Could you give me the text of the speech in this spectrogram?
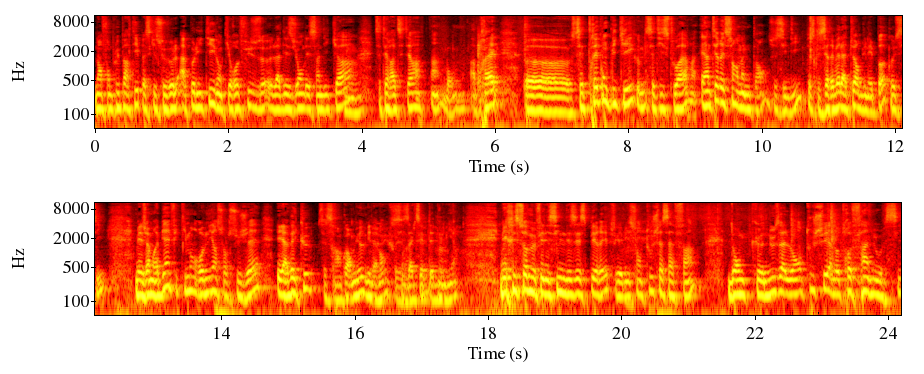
n'en font plus partie parce qu'ils se veulent apolitiques, donc ils refusent l'adhésion des syndicats, etc., etc. Hein, bon, après, euh, c'est très compliqué comme cette histoire et intéressant en même temps, ceci dit, parce que c'est révélateur d'une époque aussi. Mais j'aimerais bien effectivement revenir sur le sujet et avec eux, ce serait encore mieux évidemment s'ils acceptaient de Mhm. venir. Mais Christophe me fait des signes parce que l'émission touche à sa fin. Donc euh, nous allons toucher à notre fin nous aussi.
